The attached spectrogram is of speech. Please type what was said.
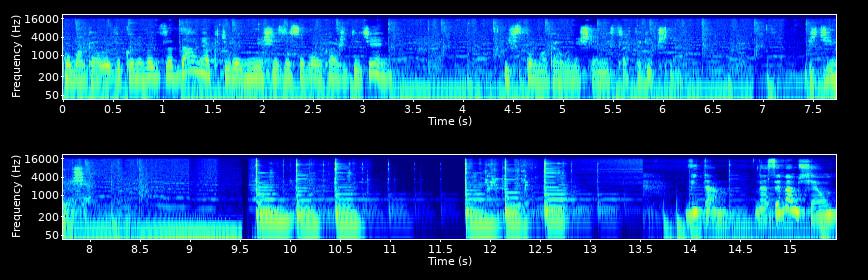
pomagały wykonywać zadania, które niesie ze sobą każdy dzień i wspomagały myślenie strategiczne. Widzimy się. Witam, nazywam się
